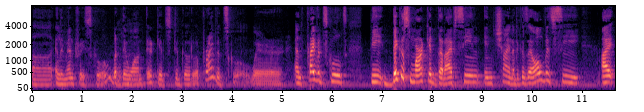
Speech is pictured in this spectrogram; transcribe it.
uh, elementary school, but they want their kids to go to a private school where, and private schools, the biggest market that I've seen in China, because I always see, I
